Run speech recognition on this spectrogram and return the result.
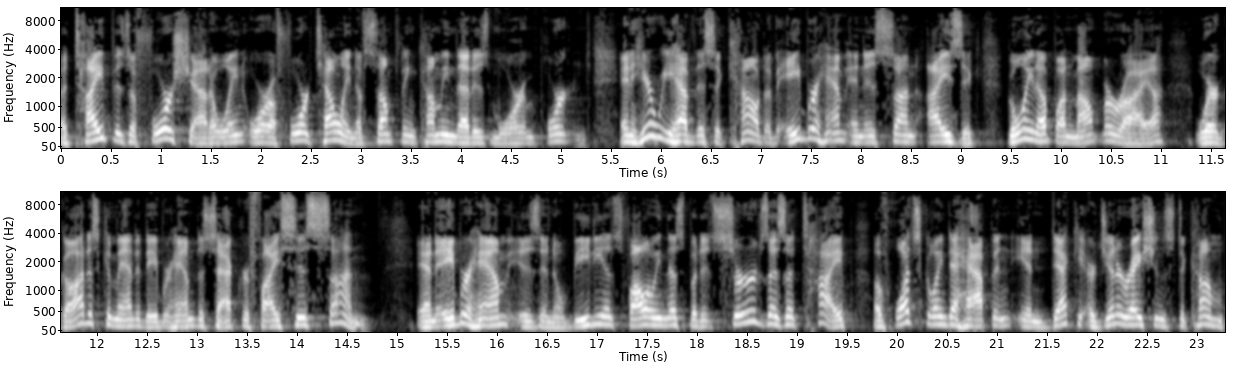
A type is a foreshadowing or a foretelling of something coming that is more important. And here we have this account of Abraham and his son Isaac going up on Mount Moriah, where God has commanded Abraham to sacrifice his son. And Abraham is in obedience following this, but it serves as a type of what's going to happen in decades or generations to come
